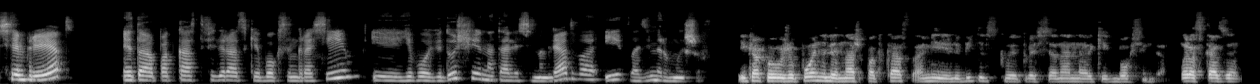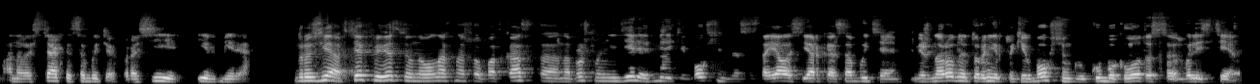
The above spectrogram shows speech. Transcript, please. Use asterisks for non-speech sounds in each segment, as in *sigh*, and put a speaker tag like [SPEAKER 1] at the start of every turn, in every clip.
[SPEAKER 1] Всем привет! Это подкаст «Федерации кикбоксинга России» и его ведущие Наталья Семенглядова и Владимир Мышев.
[SPEAKER 2] И как вы уже поняли, наш подкаст о мире любительского и профессионального кикбоксинга. Мы рассказываем о новостях и событиях в России и в мире. Друзья, всех приветствуем на волнах нашего подкаста. На прошлой неделе в мире кикбоксинга состоялось яркое событие. Международный турнир по кикбоксингу Кубок Лотоса в Элисте,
